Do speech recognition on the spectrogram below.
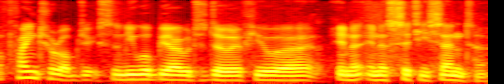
fainter objects than you would be able to do if you were in a, in a city centre.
